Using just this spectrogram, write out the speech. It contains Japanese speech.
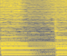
Música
